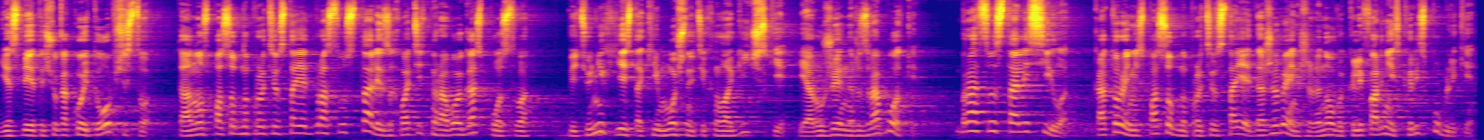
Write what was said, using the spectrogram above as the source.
Если это еще какое-то общество, то оно способно противостоять Братству Стали и захватить мировое господство, ведь у них есть такие мощные технологические и оружейные разработки. Братство Стали сила, которая не способна противостоять даже рейнджеры Новой Калифорнийской Республики.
